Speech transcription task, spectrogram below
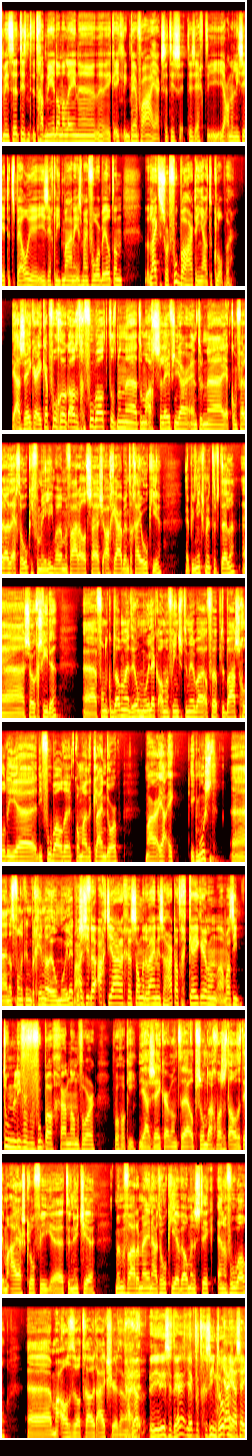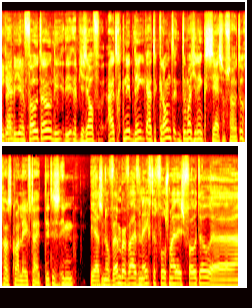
Tenminste, het, het gaat meer dan alleen... eh, ik, ik, ik ben voor Ajax. Het is, het is echt, je analyseert het spel. Je, zegt Liedmanen is mijn voorbeeld. Dan lijkt een soort voetbalhart in jou te kloppen. Ja, zeker. Ik heb vroeger ook altijd gevoetbald tot mijn, eh, tot mijn achtste levensjaar. En toen eh, ja, ik kom verder uit een echte hockeyfamilie. Waarin mijn vader altijd zei, als je acht jaar bent, dan ga je hockeyen. Heb je niks meer te vertellen. Eh, zo geschieden. Eh, vond ik op dat moment heel moeilijk. Al mijn vriendjes op de, middelbare, of op de basisschool die, eh, die voetbalden. Ik kwam uit een klein dorp. Maar ja, ik, ik moest. Eh, en dat vond ik in het begin wel heel moeilijk. Maar Dus als je de achtjarige Sander de Wijn in zijn hart had gekeken... dan was hij toen liever voor voetbal gegaan dan voor, voor hockey. Ja, zeker. Want eh, op zondag was het altijd in mijn Ajax-kloffie, eh tenuutje. Met mijn vader mee naar het hockeyen, wel met een stick en een voetbal. Eh, maar altijd wel trouw het Ajax-shirt aan. Ja, Hier is het, hè? Je hebt het gezien, toch? Ja, ja, zeker. We hebben hier een foto, die, die heb je zelf uitgeknipt, denk ik, uit de krant. En toen was je denk ik zes of zo, toch? Als qua leeftijd. Dit is in... Ja, het is november 95 volgens mij deze foto. Eh,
